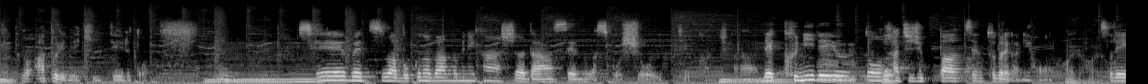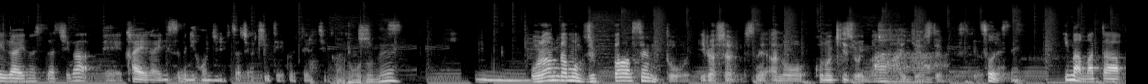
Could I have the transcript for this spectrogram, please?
うんのアプリで聞いていると。うーん性別は僕の番組に関しては男性の方が少し多いっていう感じかな。うんで、国で言うとうん80%ぐらいが日本。はいはい。それ以外の人たちが、えー海外に住む日本人の人たちが聞いてくれてるっていう感じがします。うん、オランダも10%いらっしゃるんですね。あの、この記事を今ちょっと拝見してるんですけど。そうですね。今また、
